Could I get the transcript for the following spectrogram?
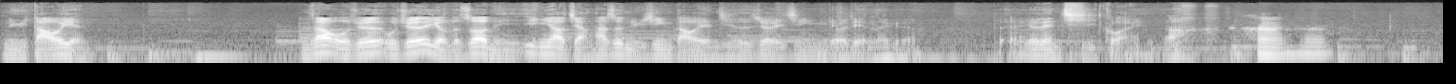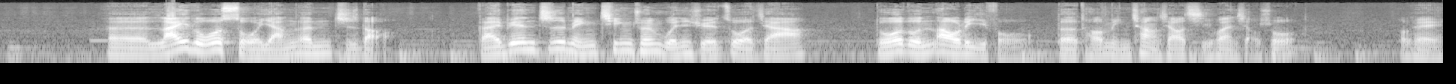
女导演，你知道？我觉得我觉得有的时候你硬要讲她是女性导演，其实就已经有点那个，对，有点奇怪，你知道？呃，莱罗索杨恩执导，改编知名青春文学作家罗伦奥利佛的同名畅销奇幻小说。OK。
